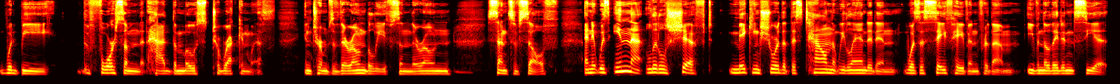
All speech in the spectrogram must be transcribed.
would be the foursome that had the most to reckon with in terms of their own beliefs and their own sense of self. And it was in that little shift making sure that this town that we landed in was a safe haven for them, even though they didn't see it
